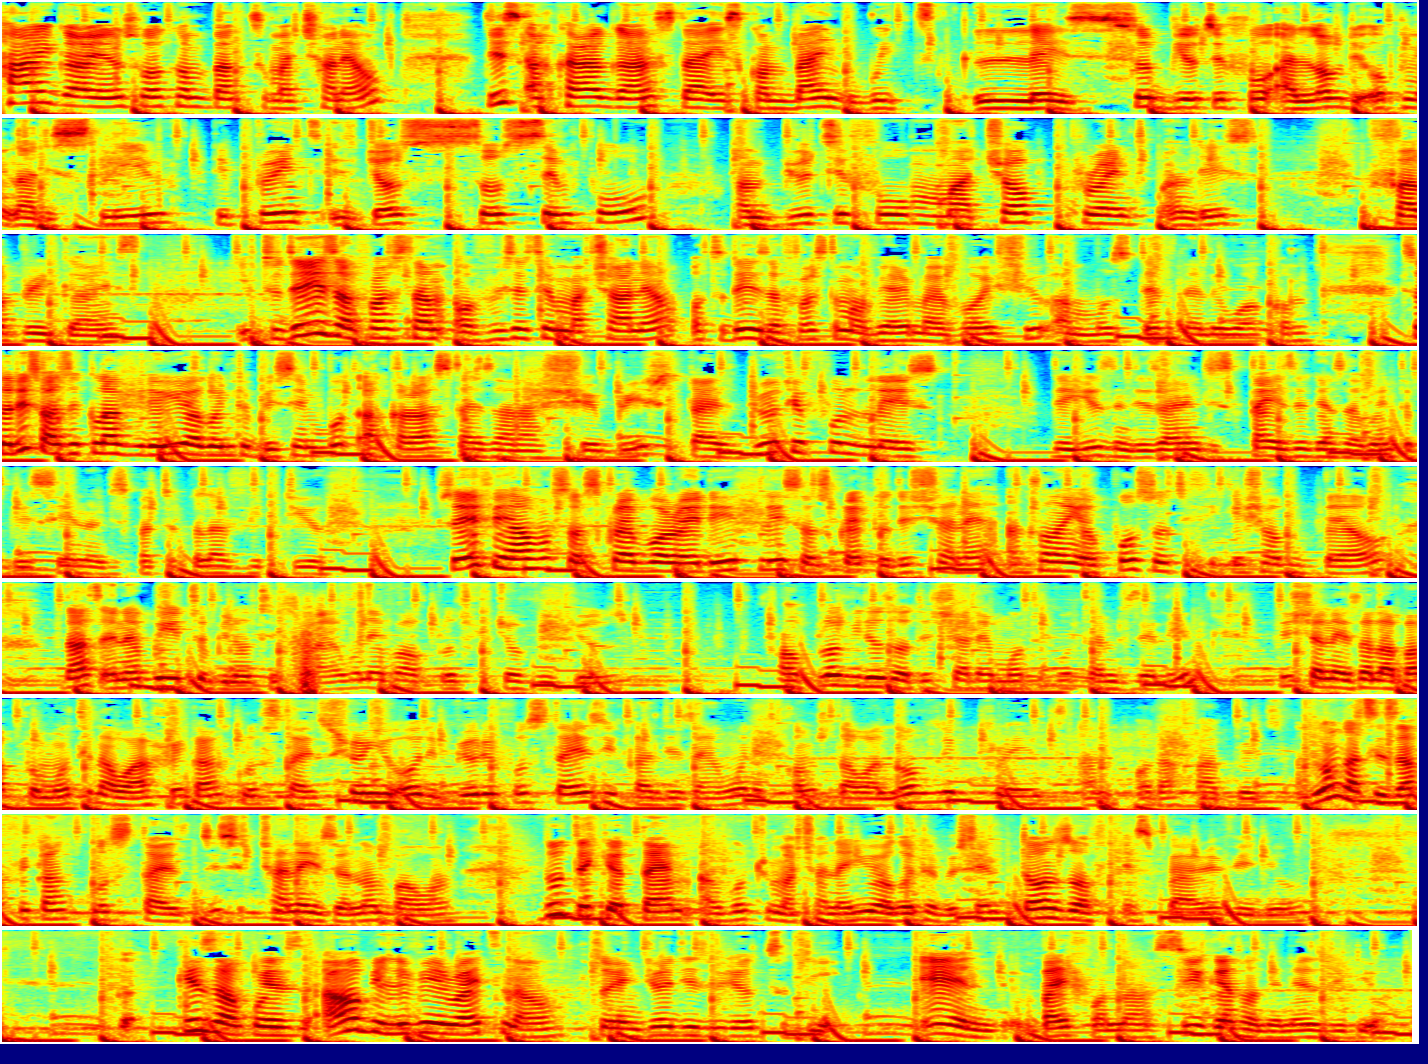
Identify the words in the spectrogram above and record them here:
hi guys welcome back to my channel. This Ankara gown style is combined with lace. So beautiful. I love the opening at the sleeve. The print is just so simple and beautiful. Mature print on this fabric guys. If today is your first time of visiting my channel or today is the first time of hearing my voice you are most definitely welcome. So this particular video you are going to be seeing both Ankara styles and Asoebi styles. Beautiful lace they use in designing the styles you guys are going to be seeing on this particular video. So if you haven't subscribed already please subscribe to this channel and turn on your post notification bell. That enable you to be notified whenever i upload future videos I upload videos of this channel multiple times daily. This channel is all about promoting our African clothes styles, showing you all the beautiful styles you can design when it comes to our lovely prints and other fabrics. As long as it's African clothes styles, this channel is your number one. Do take your time and go through my channel. You are going to be seeing tons of inspiring videos. Kids and queens, I'll be leaving right now to enjoy this video to the end. Bye for now. See you guys on the next video.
